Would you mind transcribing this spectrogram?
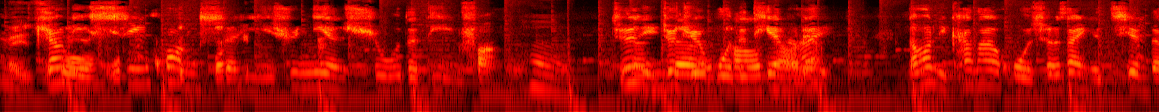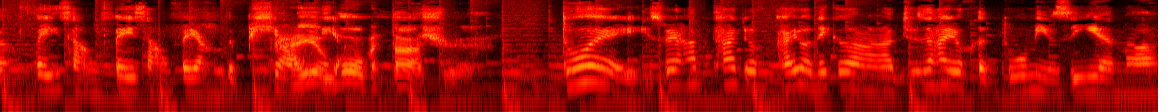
没错，让你心旷神怡去念书的地方。嗯，就是你就觉得我的天啊！然后你看它的火车站也建得非常非常非常的漂亮，还有墨尔本大学。对，所以它它就还有那个啊，就是它有很多 museum 啊，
